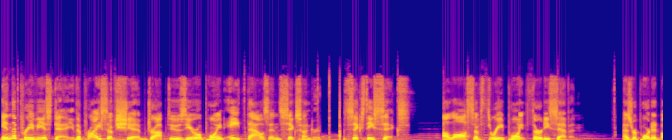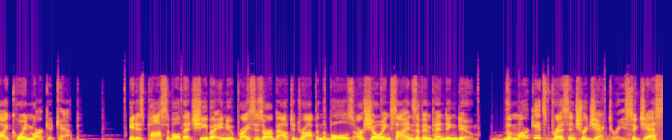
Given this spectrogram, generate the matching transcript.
In the previous day, the price of SHIB dropped to 0.8666, a loss of 3.37, as reported by CoinMarketCap. It is possible that Shiba Inu prices are about to drop and the bulls are showing signs of impending doom. The market's present trajectory suggests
